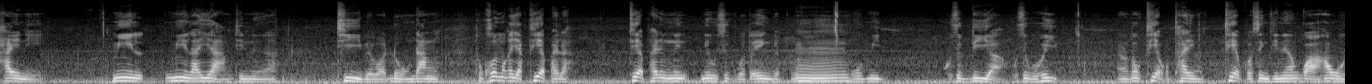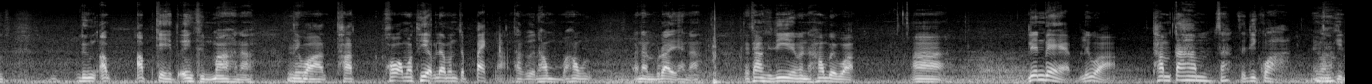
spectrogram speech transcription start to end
ไทยนี่มีมีหลายอย่างที่เหนือ ที่แบบว่าโด่งดัง ทุกคนมันก็อยากเทียบไปล่ะ เทียบให้หนึ่งมีมีรู้สึกว่าตัวเองแบบอืมโอ้มีรู้สึกดีอะรู้สึกว่าเฮ้ยเราต้องเทียบกับไทยมันเทียบกับสิ่งที่เหนือกว่าเฮาดึงอัพอัพเกรดตัวเองขึ้นมานะแต่ว่าถ้าพอเอามาเทียบแล้วมันจะแป๊กอะถ้าเกิดเฮาเฮาอันนั้นบ่ได้หั้นนะแต่ทางที่ดีมันเฮาแบบว่าอ่าเลียนแบบหรือว่าทำตามซะจะดีกว่าในความคิด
